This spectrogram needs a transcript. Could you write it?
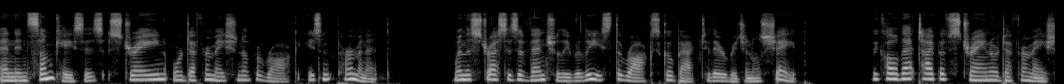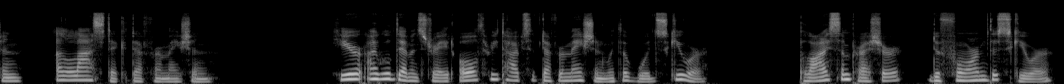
And in some cases, strain or deformation of a rock isn't permanent. When the stress is eventually released, the rocks go back to their original shape. We call that type of strain or deformation elastic deformation. Here I will demonstrate all three types of deformation with a wood skewer. Apply some pressure, deform the skewer,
